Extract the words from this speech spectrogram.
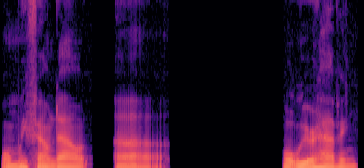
when we found out uh, what we were having.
